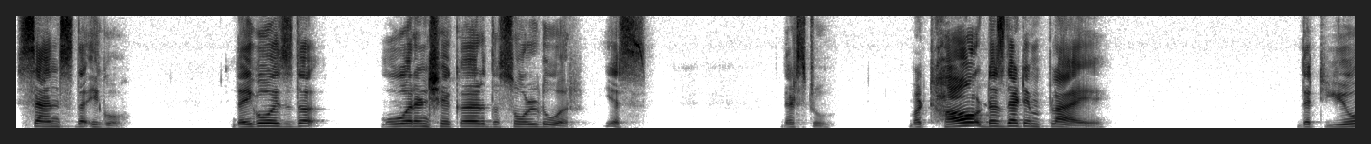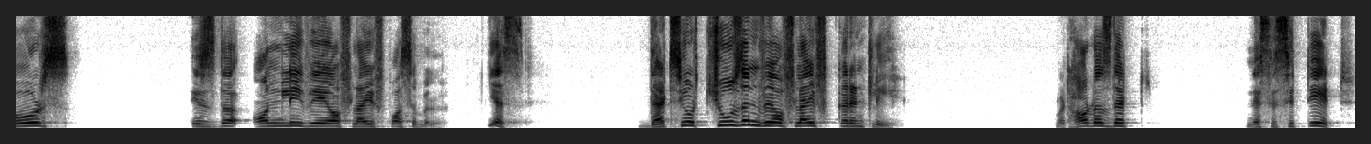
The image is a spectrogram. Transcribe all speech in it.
sans the ego. The ego is the mover and shaker, the sole doer. Yes, that's true. But how does that imply that yours is the only way of life possible? Yes, that's your chosen way of life currently. But how does that necessitate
